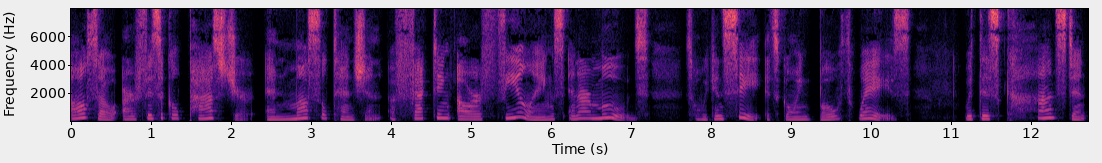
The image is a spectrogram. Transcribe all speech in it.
also our physical posture and muscle tension affecting our feelings and our moods. So we can see it's going both ways. With this constant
